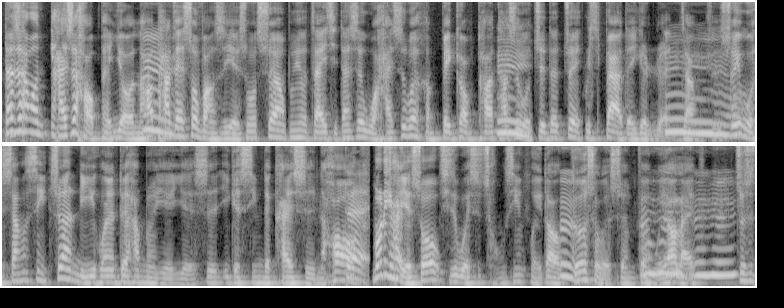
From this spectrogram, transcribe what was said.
但是他们还是好朋友，然后他嗯在受访时也说，虽然没有在一起，但是我还是会很 big up 他，他是我觉得最 respect 的一个人这样子，嗯所以我相信，虽然离婚了对他们也也是一个新的开始。然后对莫妮卡也说，其实我也是重新回到嗯歌手的身份，嗯我要来就是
